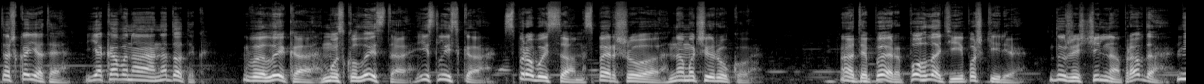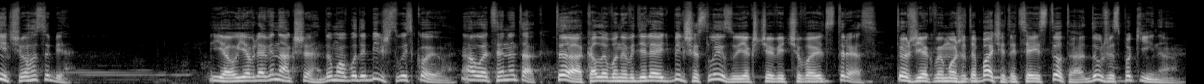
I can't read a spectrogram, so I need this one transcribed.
Тож, койоте, яка вона на дотик? Велика, мускулиста і слизька. Спробуй сам, спершу намочи руку. А тепер погладь її по шкірі. Дуже щільна, правда? Нічого собі. Я уявляв інакше, думав, буде більш слизькою, але це не так. Так, але вони виділяють більше слизу, якщо відчувають стрес. Тож, як ви можете бачити, ця істота дуже спокійна.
